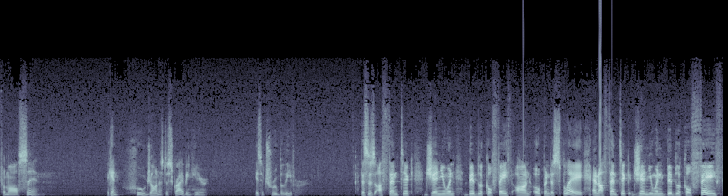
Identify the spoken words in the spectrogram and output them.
from all sin. Again, who John is describing here is a true believer. This is authentic, genuine biblical faith on open display. And authentic, genuine biblical faith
